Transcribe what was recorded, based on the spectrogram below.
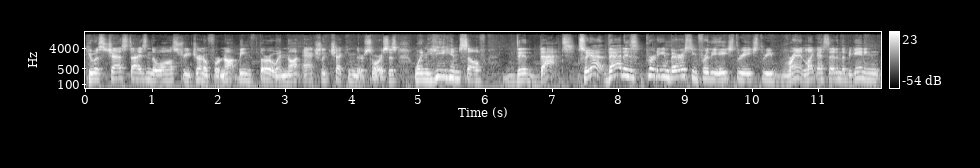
he was chastising the Wall Street Journal for not being thorough and not actually checking their sources when he himself did that. So yeah, that is pretty embarrassing for the H3H3 brand. Like I said in the beginning,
